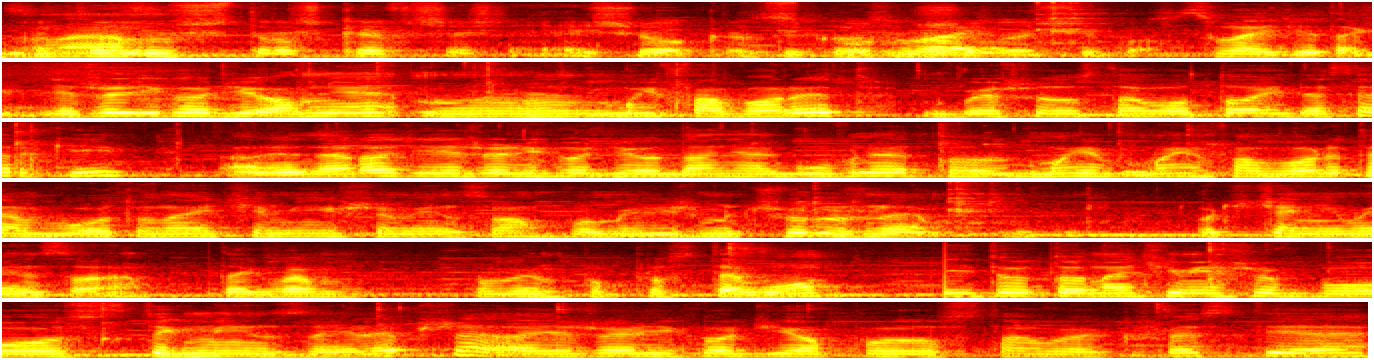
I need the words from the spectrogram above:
No to znam. już troszkę wcześniejszy okres Tylko słuchaj, chyba. słuchajcie, tak, jeżeli chodzi o mnie, mm, mój faworyt, bo jeszcze zostało to i deserki, ale na razie jeżeli chodzi o dania główne, to moim, moim faworytem było to najciemniejsze mięso, bo mieliśmy trzy różne odcienie mięsa. Tak Wam powiem po prostemu. I to, to najciemniejsze było z tych mięs najlepsze, a jeżeli chodzi o pozostałe kwestie,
